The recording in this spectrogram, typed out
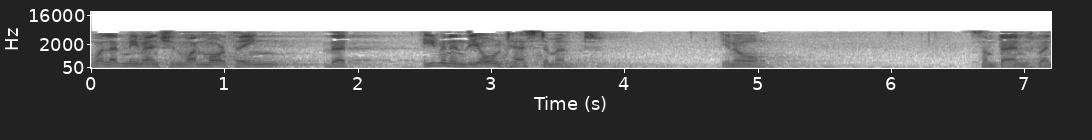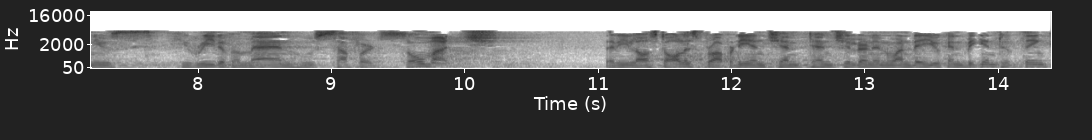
well, let me mention one more thing that even in the Old Testament, you know, sometimes when you, you read of a man who suffered so much that he lost all his property and ten children in one day, you can begin to think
